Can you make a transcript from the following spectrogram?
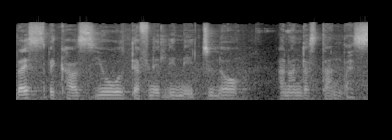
this because you will definitely need to know and understand this.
